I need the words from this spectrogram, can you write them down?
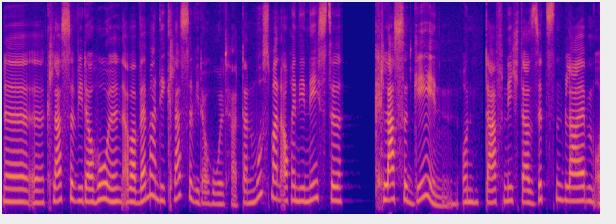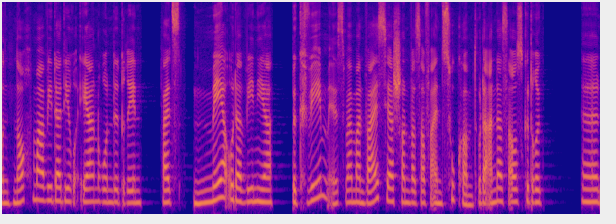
eine äh, Klasse wiederholen. Aber wenn man die Klasse wiederholt hat, dann muss man auch in die nächste Klasse gehen und darf nicht da sitzen bleiben und nochmal wieder die Ehrenrunde drehen, weil es mehr oder weniger bequem ist, weil man weiß ja schon, was auf einen zukommt. Oder anders ausgedrückt, äh,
